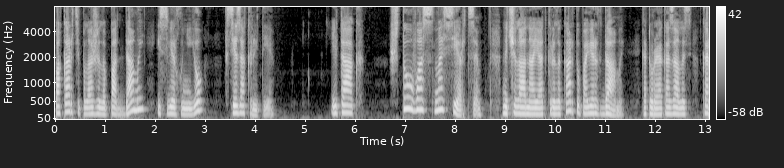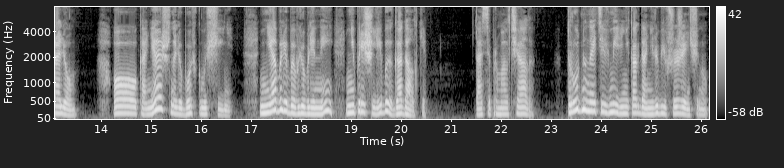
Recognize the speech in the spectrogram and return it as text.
По карте положила под дамой и сверху нее все закрытые. «Итак, «Что у вас на сердце?» — начала она и открыла карту поверх дамы, которая оказалась королем. «О, конечно, любовь к мужчине. Не были бы влюблены, не пришли бы к гадалке». Тася промолчала. Трудно найти в мире никогда не любившую женщину.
